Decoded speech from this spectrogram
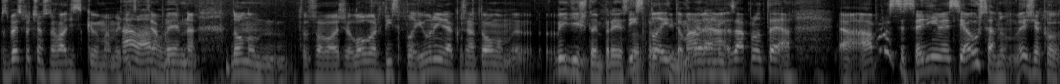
z bezpečnostného hľadiska ju máme vždy zapnutú na dolnom, to sa volá, že lower display unit, akože na dolnom e, Vidíš ten priestor display, to máme dverami. zapnuté a, a, a proste sedíme si a už sa, no, vieš, ako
